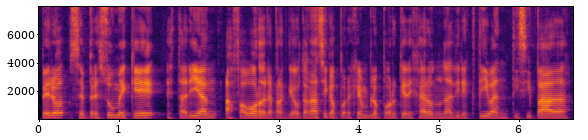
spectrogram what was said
pero se presume que estarían a favor de la práctica eutanásica, por ejemplo, porque dejaron una directiva anticipada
